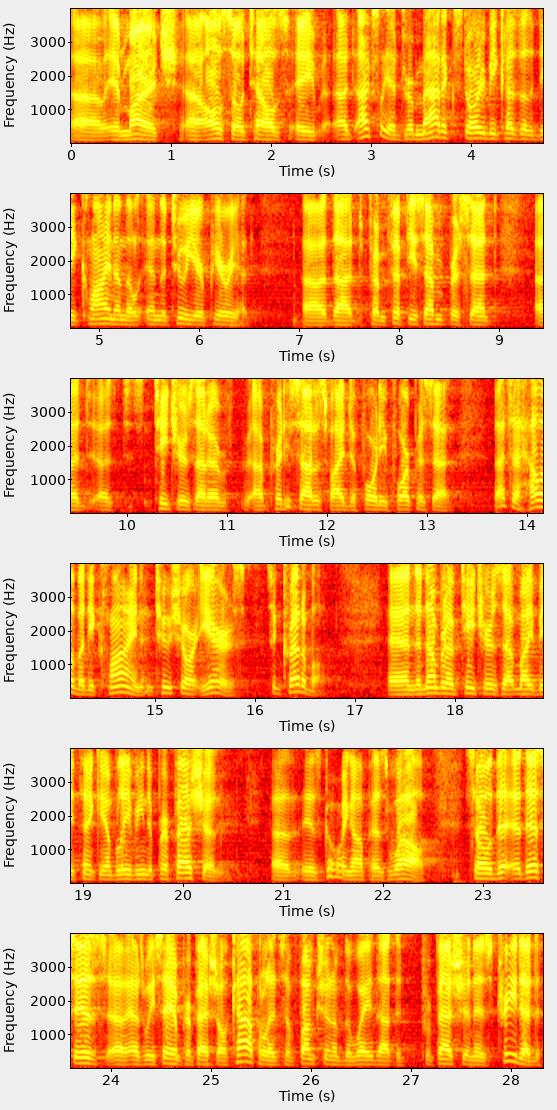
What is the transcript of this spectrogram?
uh, in March uh, also tells a, a, actually a dramatic story because of the decline in the, in the two-year period. Uh, that from 57% uh, uh, teachers that are uh, pretty satisfied to 44%. That's a hell of a decline in two short years. It's incredible. And the number of teachers that might be thinking of leaving the profession uh, is going up as well. So th this is, uh, as we say in professional capital, it's a function of the way that the profession is treated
